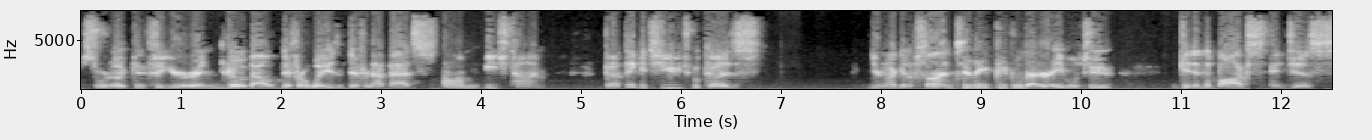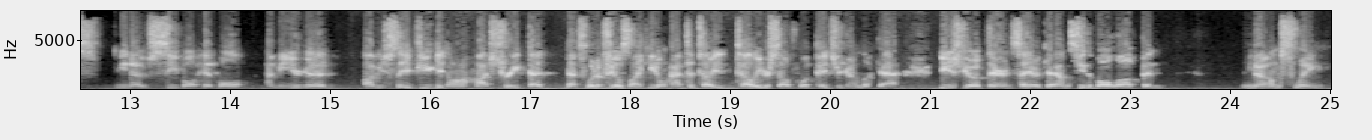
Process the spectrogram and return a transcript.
sort of configure and go about different ways of different at bats um, each time. But I think it's huge because you're not going to find too many people that are able to get in the box and just you know see ball hit ball. I mean, you're going to obviously if you get on a hot streak, that that's what it feels like. You don't have to tell you tell yourself what pitch you're going to look at. You just go up there and say, okay, I'm to see the ball up, and you know I'm swing.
